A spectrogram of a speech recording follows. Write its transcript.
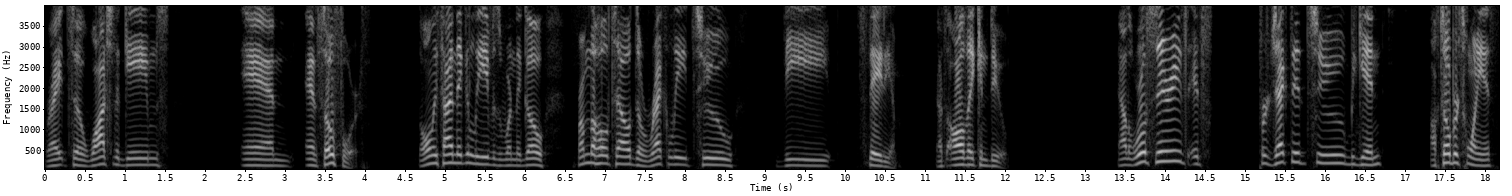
right? To watch the games and and so forth. The only time they can leave is when they go from the hotel directly to the stadium. That's all they can do. Now the World Series, it's projected to begin October 20th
